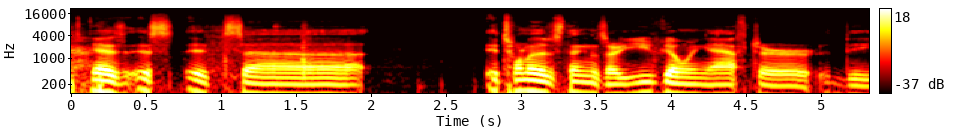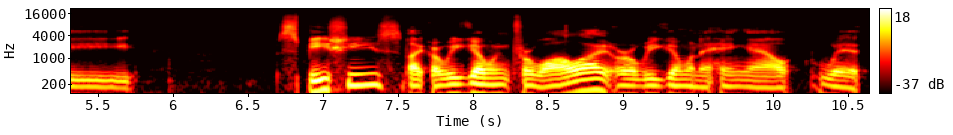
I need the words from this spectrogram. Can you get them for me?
Yeah, it's it's it's, uh, it's one of those things. Are you going after the species? Like, are we going for walleye, or are we going to hang out with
